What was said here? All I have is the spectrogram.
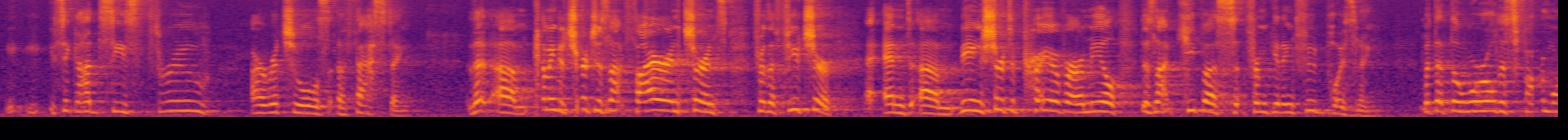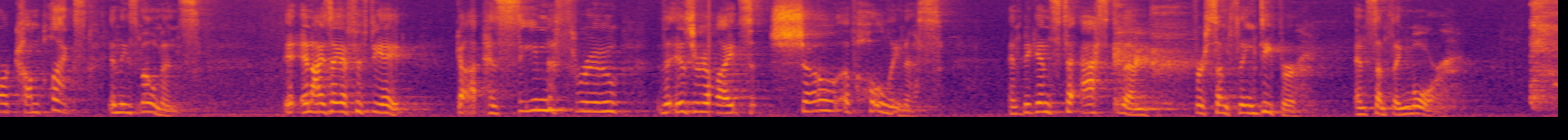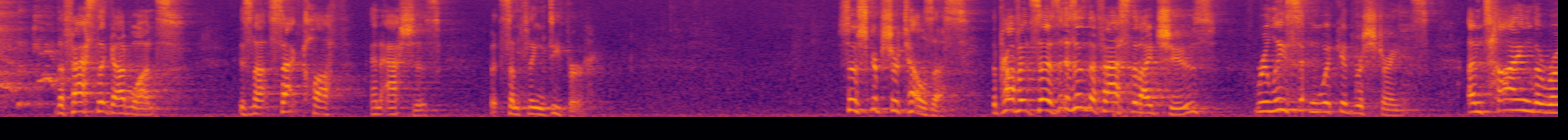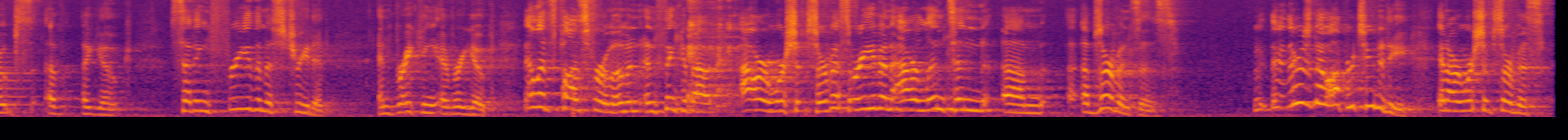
You see, God sees through our rituals of fasting. That um, coming to church is not fire insurance for the future, and um, being sure to pray over our meal does not keep us from getting food poisoning, but that the world is far more complex in these moments. In Isaiah 58, God has seen through the Israelites' show of holiness and begins to ask them for something deeper and something more. The fast that God wants is not sackcloth and ashes, but something deeper. So scripture tells us. The prophet says, Isn't the fast that I choose, releasing wicked restraints, untying the ropes of a yoke, setting free the mistreated, and breaking every yoke. Now let's pause for a moment and think about our worship service or even our Lenten um, observances. There, there's no opportunity in our worship service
